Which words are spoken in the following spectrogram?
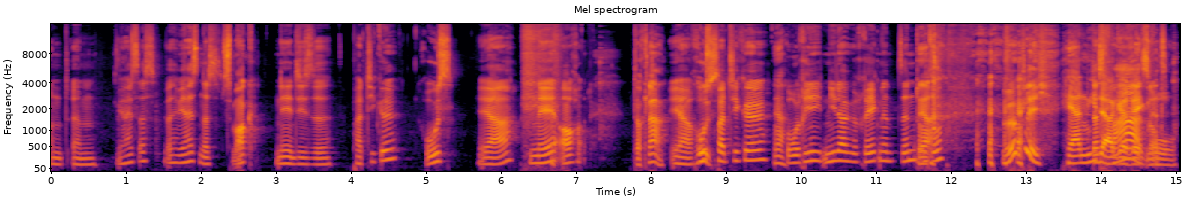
und ähm, wie heißt das? Wie heißt denn das? Smog? Nee, diese Partikel? Ruß? Ja, nee, auch Doch klar. ja, Ruß. Rußpartikel, Ja. wo niedergeregnet sind Ja. und so. Wirklich? Herr Das war Niedergeregnet. so.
